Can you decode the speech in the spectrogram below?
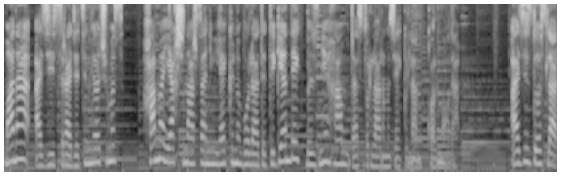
Mana aziz radio tinglovchimiz hamma yaxshi narsaning yakuni bo'ladi degandek bizning ham dasturlarimiz yakunlanib qolmoqda. Aziz do'stlar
